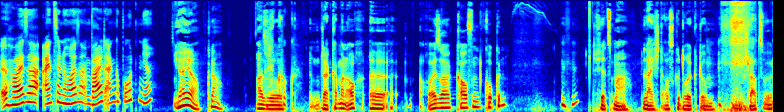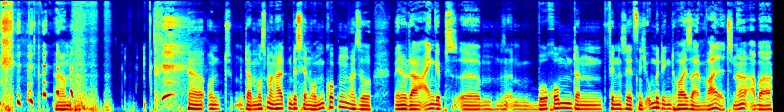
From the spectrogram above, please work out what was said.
äh, Häuser, einzelne Häuser im Wald angeboten, ja? Ja, ja, klar. Also Ach, da kann man auch äh, Häuser kaufen, gucken. Mhm. Ich jetzt mal leicht ausgedrückt, um schlau zu wirken. ähm, äh, und da muss man halt ein bisschen rumgucken. Also wenn du da eingibst ähm, Bochum, dann findest du jetzt nicht unbedingt Häuser im Wald, ne? Aber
